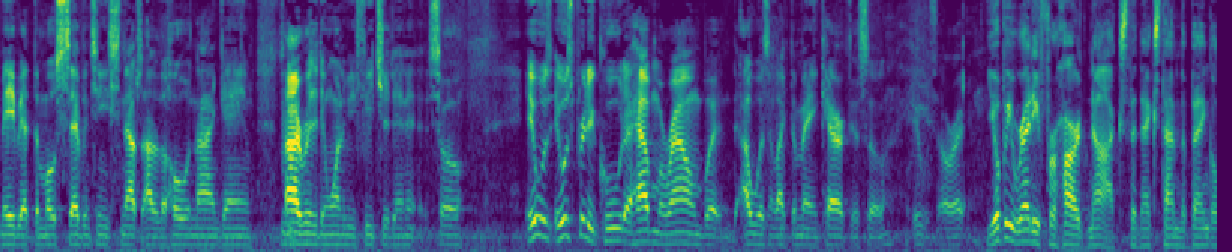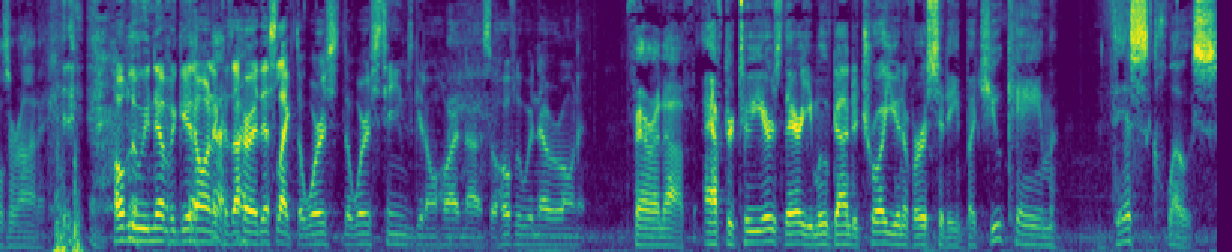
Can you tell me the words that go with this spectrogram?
maybe at the most 17 snaps out of the whole nine games. So mm. I really didn't want to be featured in it. So it was it was pretty cool to have him around, but I wasn't like the main character, so it was all right. You'll be ready for Hard Knocks the next time the Bengals are on it. hopefully, we never get on it because I heard that's like the worst the worst teams get on Hard Knocks. So hopefully, we're never on it. Fair enough. After two years there, you moved on to Troy University, but you came this close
